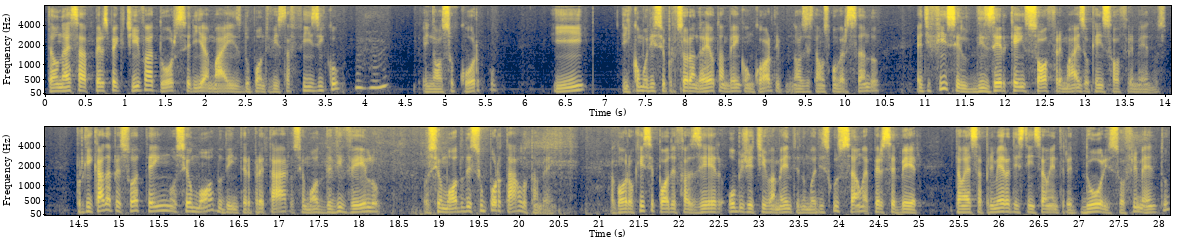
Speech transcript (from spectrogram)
Então, nessa perspectiva, a dor seria mais do ponto de vista físico, uhum. em nosso corpo. E, e como disse o professor André, eu também concordo, nós estamos conversando, é difícil dizer quem sofre mais ou quem sofre menos. Porque cada pessoa tem o seu modo de interpretar, o seu modo de vivê-lo, o seu modo de suportá-lo também. Agora, o que se pode fazer objetivamente numa discussão é perceber, então, essa primeira distinção entre dor e sofrimento,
